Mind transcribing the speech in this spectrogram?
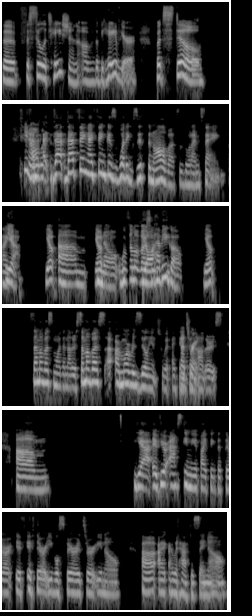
the facilitation of the behavior. But still, you know, that that thing I think is what exists in all of us is what I'm saying. Like, yeah Yep. Um, yep. you know, we, some of us we all have ego. Yep. Some of us more than others. Some of us are more resilient to it, I think, That's than right. others. Um, yeah, if you're asking me if I think that there are if if there are evil spirits or you know, uh, I I would have to say no.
